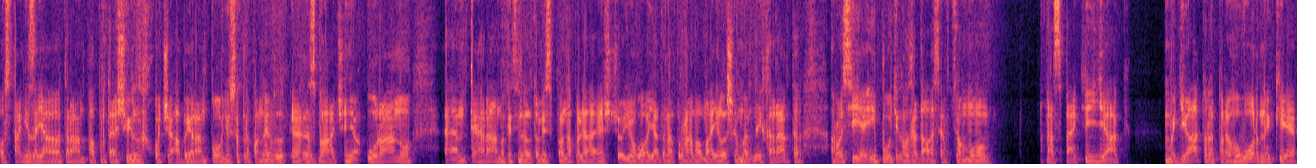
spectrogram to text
останні заяви Трампа про те, що він хоче, аби Іран повністю припинив е, збагачення урану. Ем, Тегеран офіційно натомість наполягає, що його ядерна програма має лише мирний характер. Росія і Путін розглядалися в цьому аспекті як медіатори, переговорники.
